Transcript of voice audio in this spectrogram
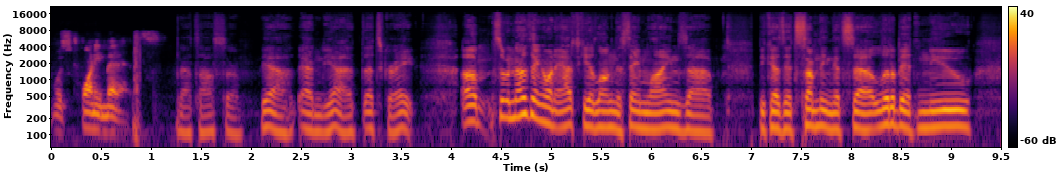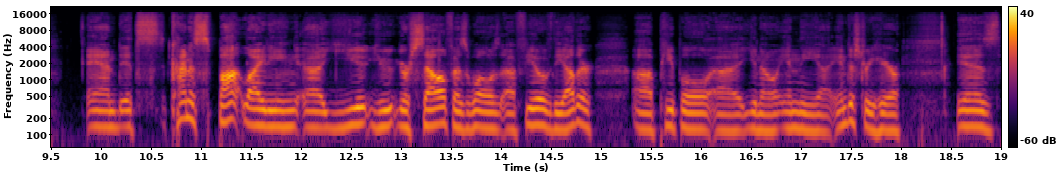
was 20 minutes. That's awesome. Yeah, and yeah, that's great. Um, so another thing I want to ask you along the same lines, uh, because it's something that's a little bit new, and it's kind of spotlighting uh, you, you yourself as well as a few of the other uh, people, uh, you know, in the uh, industry here is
